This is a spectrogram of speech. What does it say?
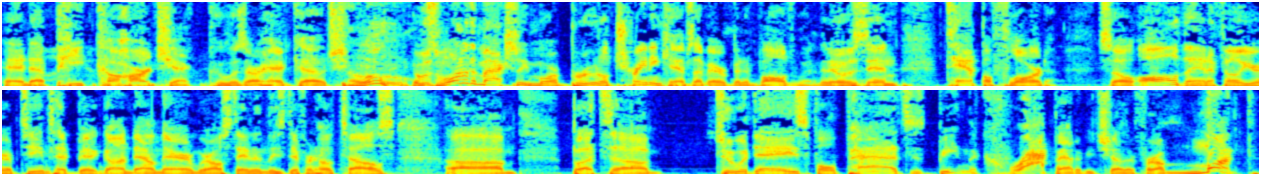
and uh, Pete Kuharchek, who was our head coach. Ooh. It was one of the actually more brutal training camps I've ever been involved with, and it was in Tampa, Florida. So all the NFL Europe teams had been, gone down there, and we are all staying in these different hotels. Um, but um, two a days, full pads, just beating the crap out of each other for a month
